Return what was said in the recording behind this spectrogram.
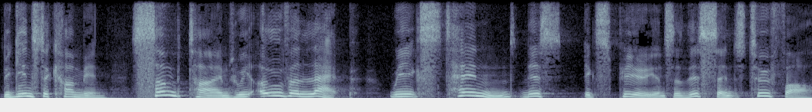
begins to come in. Sometimes we overlap, we extend this experience of this sense too far.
